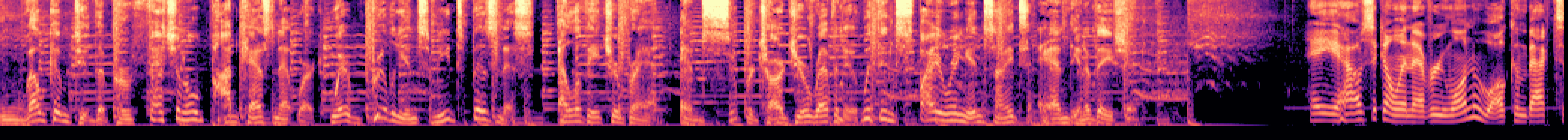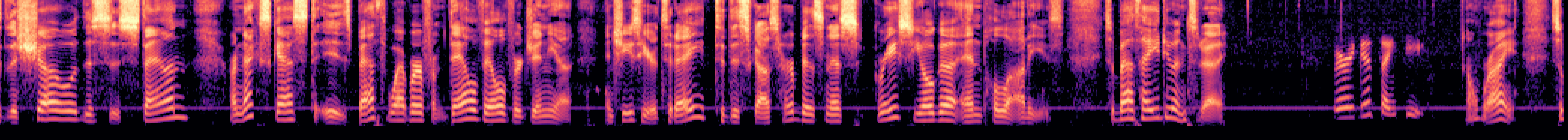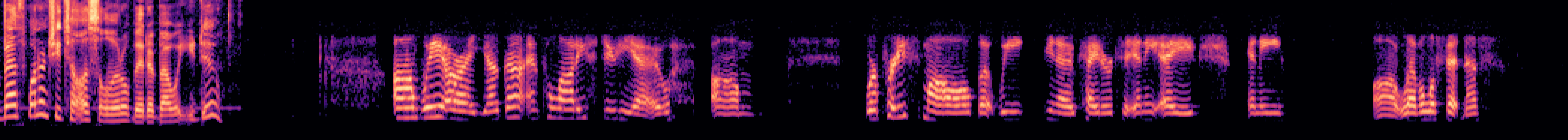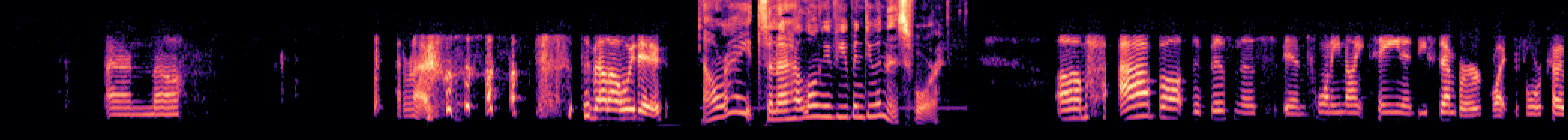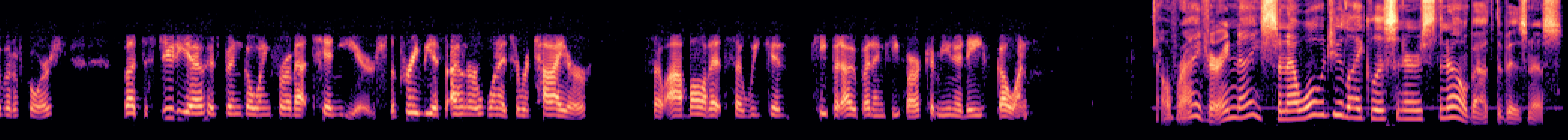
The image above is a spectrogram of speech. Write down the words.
Welcome to the Professional Podcast Network, where brilliance meets business. Elevate your brand and supercharge your revenue with inspiring insights and innovation. Hey, how's it going, everyone? Welcome back to the show. This is Stan. Our next guest is Beth Weber from Daleville, Virginia, and she's here today to discuss her business, Grace Yoga and Pilates. So, Beth, how you doing today? Very good, thank you. All right. So, Beth, why don't you tell us a little bit about what you do? Um, we are a yoga and Pilates studio. Um, we're pretty small, but we, you know, cater to any age, any uh, level of fitness, and uh, I don't know. That's about all we do. All right. So, now how long have you been doing this for? Um, I bought the business in 2019 in December, right before COVID, of course. But the studio has been going for about 10 years. The previous owner wanted to retire, so I bought it so we could keep it open and keep our community going. All right, very nice. So now what would you like listeners to know about the business?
